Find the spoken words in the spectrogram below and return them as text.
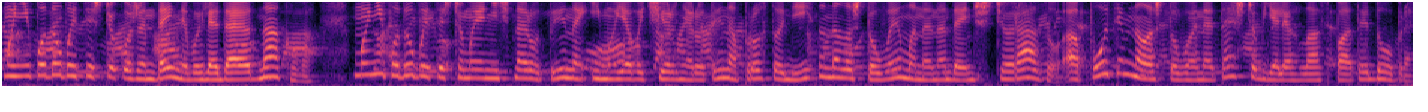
Мені подобається, що кожен день не виглядає однаково. Мені подобається, що моя нічна рутина і моя вечірня рутина просто дійсно налаштовує мене на день щоразу, а потім налаштовує на те, щоб я лягла спати добре.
